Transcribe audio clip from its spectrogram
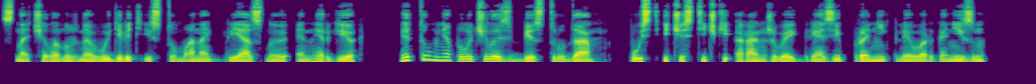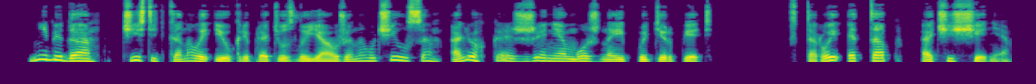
Сначала нужно выделить из тумана грязную энергию. Это у меня получилось без труда, пусть и частички оранжевой грязи проникли в организм. Не беда, чистить каналы и укреплять узлы я уже научился, а легкое жжение можно и потерпеть. Второй этап – очищение.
